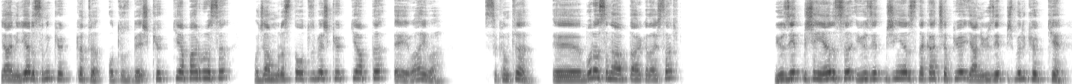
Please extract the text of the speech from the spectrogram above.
yani yarısının kök katı 35 kök 2 yapar burası. Hocam burası da 35 kök 2 yaptı. Eyvah eyvah. Sıkıntı. Ee, burası ne yaptı arkadaşlar? 170'in yarısı 170'in yarısı da kaç yapıyor? Yani 170 bölü kök 2.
